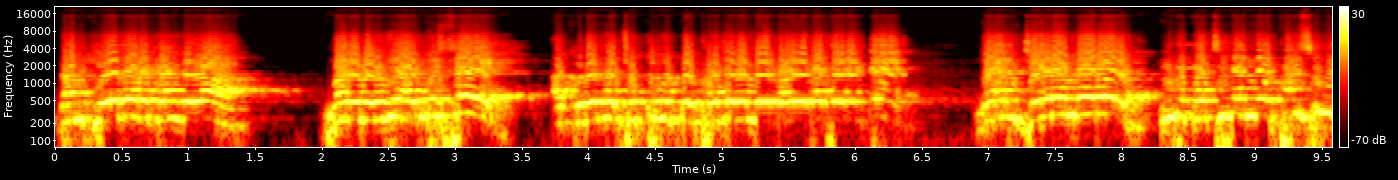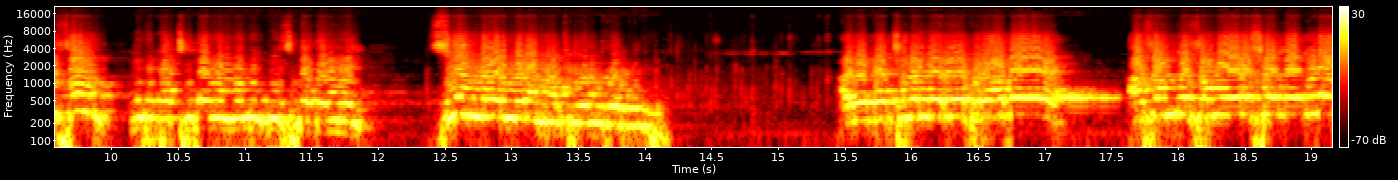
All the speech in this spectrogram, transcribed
దానికి ఏదో రకంగా మరి ఇది అందిస్తే అక్కడున్న చుట్టుముట్టు ప్రజలందరూ బాగుపడతారంటే నేను జయరాం గారు ఇది ఖచ్చితంగా పరిశీలిస్తాం ఇది ఖచ్చితంగా ముందుకు తీసుకెళ్తామని సీఎం గారు కూడా మాట్లాడడం జరిగింది. అది ఖచ్చితంగా రేపు రాబోయే అసెంబ్లీ సమావేశాల్లో కూడా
